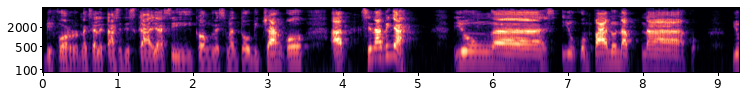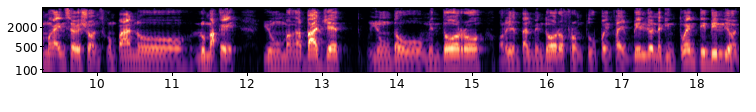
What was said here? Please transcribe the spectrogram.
before nagsalita si Diskaya si Congressman Toby Chanco at sinabi niya yung ah, yung kung paano na, na yung mga insertions kung paano lumaki yung mga budget yung daw Mindoro, Oriental Mindoro from 2.5 billion naging 20 billion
